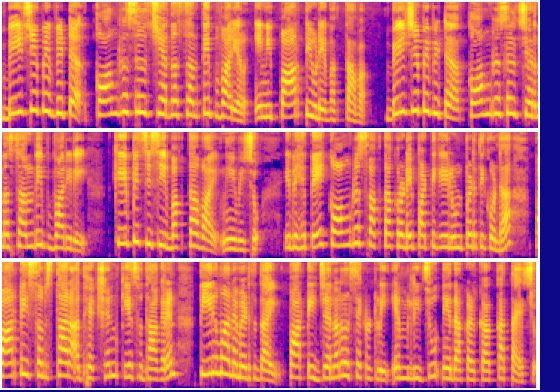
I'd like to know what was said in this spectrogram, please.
ബി ജെ പി വിട്ട് കോൺഗ്രസിൽ ചേർന്ന സന്ദീപ് വാര്യർ ഇനി പാർട്ടിയുടെ വക്താവ്. ബി ജെ പി വിട്ട് കോൺഗ്രസിൽ ചേർന്ന സന്ദീപ് വാര്യരെ കെ പി സി സി വക്താവായി നിയമിച്ചു. ഇദ്ദേഹത്തെ കോൺഗ്രസ് വക്താക്കളുടെ പട്ടികയിൽ ഉൾപ്പെടുത്തിക്കൊണ്ട് പാർട്ടി സംസ്ഥാന അധ്യക്ഷൻ കെ സുധാകരൻ തീരുമാനമെടുത്തതായി party general secretary M Liju നേതാക്കൾക്ക് കത്തയച്ചു.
